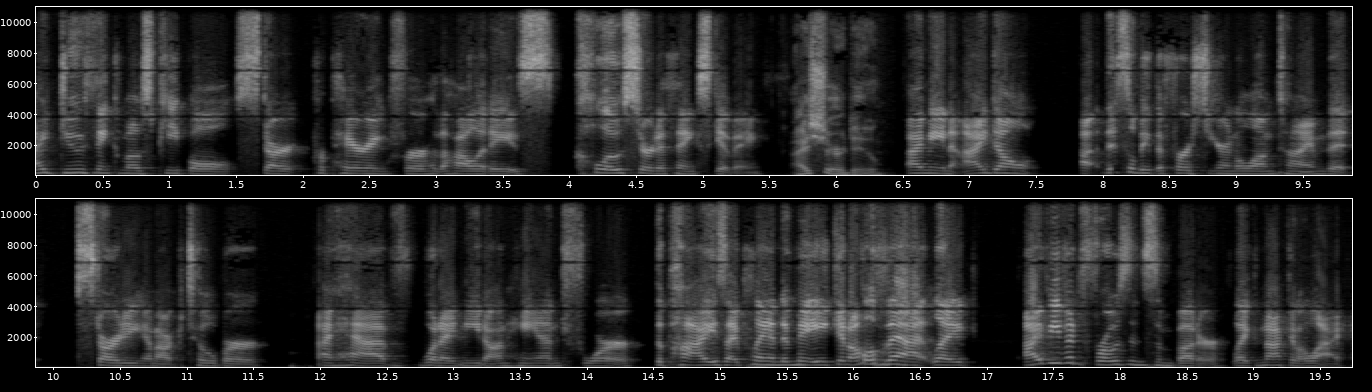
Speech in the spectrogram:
I do think most people start preparing for the holidays closer to Thanksgiving. I sure do. I mean, I don't. Uh, this will be the first year in a long time that starting in October, I have what I need on hand for the pies I plan to make and all of that. Like, I've even frozen some butter. Like, not gonna lie,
